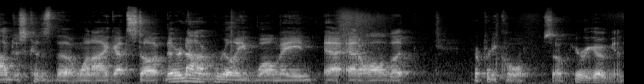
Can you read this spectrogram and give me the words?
Time just because the one I got stuck. They're not really well made at, at all, but they're pretty cool. So here we go again.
